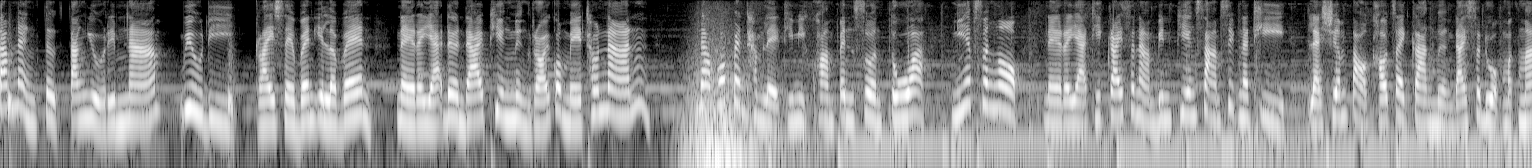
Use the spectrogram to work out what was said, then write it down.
ตำแหน่งตึกตั้งอยู่ริมน้ำวิวดีใกล้เซเว่นอีเลฟเว่นในระยะเดินได้เพียง 100 กว่าเมตรเท่านั้น นับว่าเป็นทำเลที่มีความเป็นส่วนตัว เงียบสงบ ในระยะที่ใกล้สนามบินเพียง 30 นาที และเชื่อมต่อเข้าใจกลางเมืองได้สะดวกม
